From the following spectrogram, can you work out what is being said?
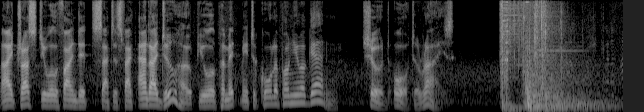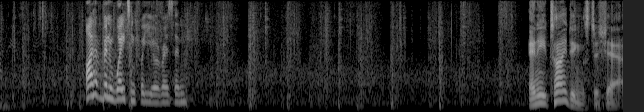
I trust you will find it satisfactory, and I do hope you will permit me to call upon you again, should aught arise. I have been waiting for you, Arisen. Any tidings to share?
